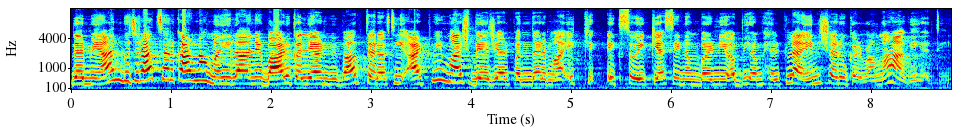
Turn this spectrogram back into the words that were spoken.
દરમિયાન ગુજરાત સરકારના મહિલા અને બાળ કલ્યાણ વિભાગ તરફથી આઠમી માર્ચ બે હજાર પંદરમાં એક એકસો એક્યાસી નંબરની અભિયમ હેલ્પલાઇન શરૂ કરવામાં આવી હતી.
